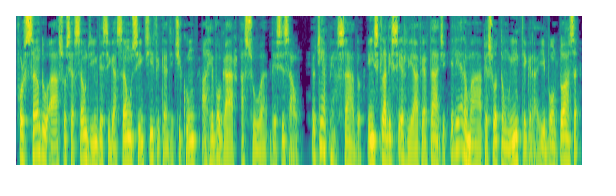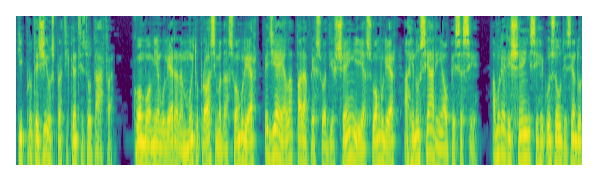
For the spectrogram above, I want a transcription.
forçando a Associação de Investigação Científica de Ticum a revogar a sua decisão. Eu tinha pensado em esclarecer-lhe a verdade. Ele era uma pessoa tão íntegra e bondosa que protegia os praticantes do DAFA. Como a minha mulher era muito próxima da sua mulher, pedi a ela para persuadir Shen e a sua mulher a renunciarem ao PCC. A mulher de Shen se recusou, dizendo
